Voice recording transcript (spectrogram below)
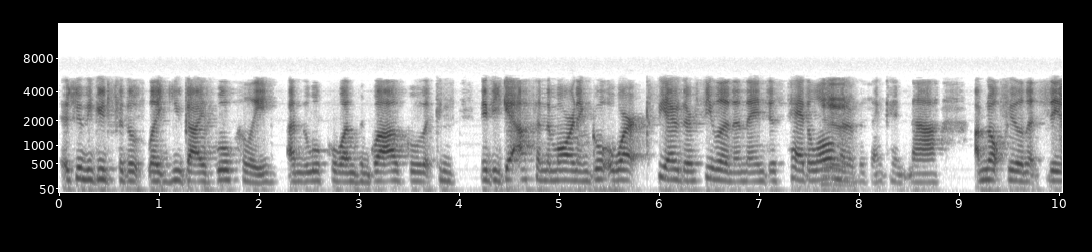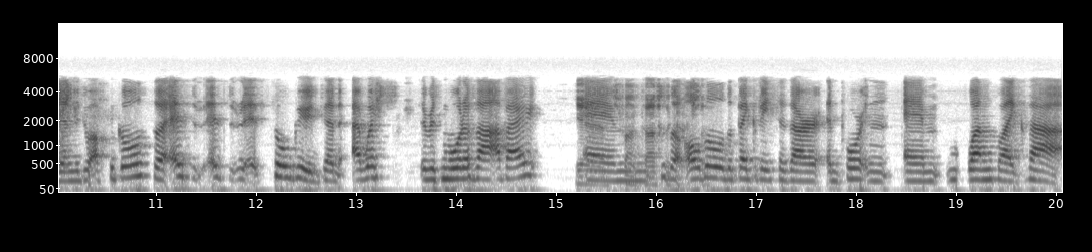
it's really good for the like you guys locally and the local ones in Glasgow that can maybe get up in the morning, go to work, see how they're feeling, and then just head along. Yeah. And if they're thinking, nah, I'm not feeling it today, then they don't have to go. So it is, it's it's so good, and I wish there was more of that about. Yeah, it's Um, fantastic. Because although the big races are important, um, ones like that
